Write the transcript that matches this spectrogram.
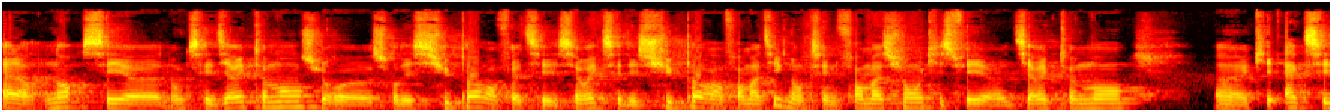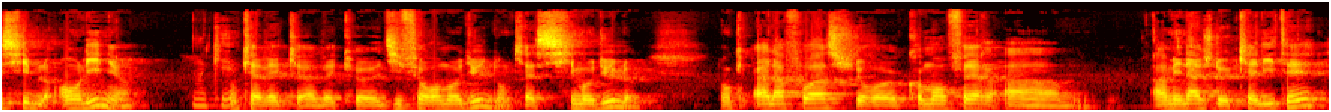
Alors non, c'est donc c'est directement sur sur des supports en fait. C'est vrai que c'est des supports informatiques, donc c'est une formation qui se fait directement, qui est accessible en ligne, donc avec avec différents modules. Donc il y a six modules, donc à la fois sur comment faire un, un ménage de qualité,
